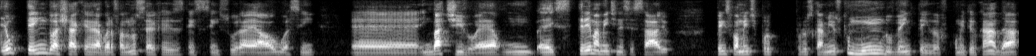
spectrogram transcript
eu tendo a achar que, agora falando sério, que a resistência à censura é algo assim é, imbatível, é, um, é extremamente necessário, principalmente para os caminhos que o mundo vem tendo. Eu comentei o Canadá,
